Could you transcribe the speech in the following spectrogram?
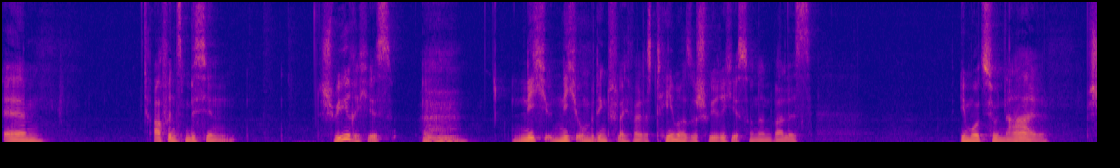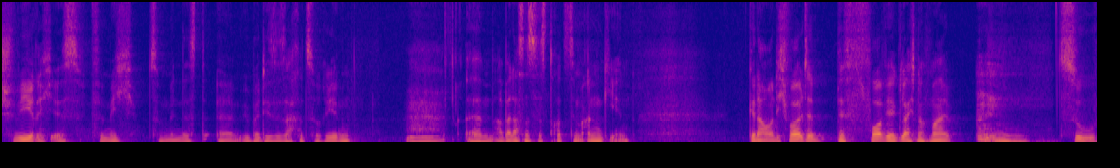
Ähm, auch wenn es ein bisschen schwierig ist, ähm, mhm. ähm, nicht, nicht unbedingt vielleicht, weil das Thema so schwierig ist, sondern weil es emotional schwierig ist, für mich zumindest, äh, über diese Sache zu reden. Mhm. Ähm, aber lass uns das trotzdem angehen. Genau, und ich wollte, bevor wir gleich nochmal zu,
